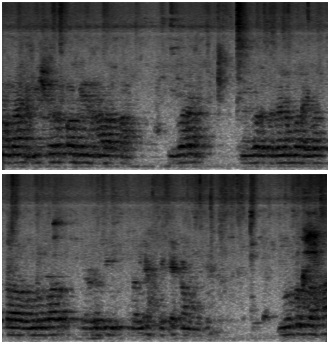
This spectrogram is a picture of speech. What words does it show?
ಗ್ರಾಮದ ಈಶ್ವರಪ್ಪ ಬಿನ್ ಹಾಲಪ್ಪ ಇವರ ಇವರ ಸಭೆ ನಂಬರ್ ಐವತ್ತ ಒಂದು ಬಾರ್ ಎರಡು ಬಿ ರಲ್ಲಿ ಅಡಿಕೆ ಕಾಮಗಾರಿ ಇವರು ಸಹ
